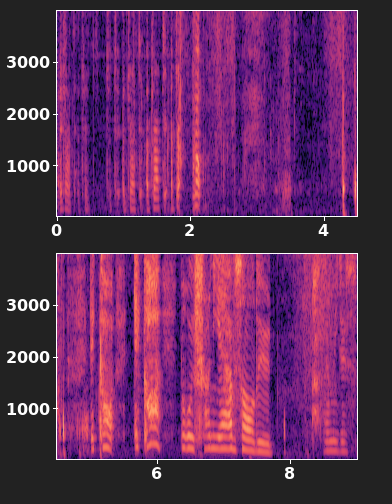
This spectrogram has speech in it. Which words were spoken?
I dropped it. I dropped it. I dropped it. I dropped it. I dropped No. It caught. It caught. No, it's shiny Absol, dude. Let me just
